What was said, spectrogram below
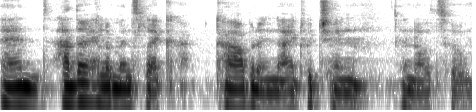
And other elements like carbon and nitrogen and also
